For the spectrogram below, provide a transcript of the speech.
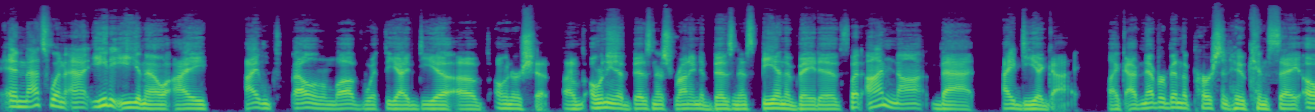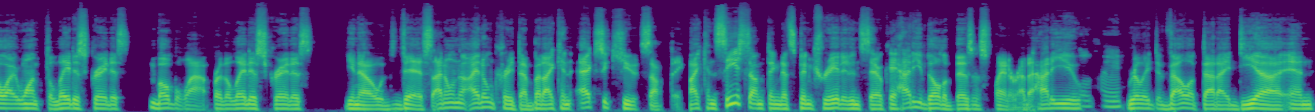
and that's when at E2E, you know, I I fell in love with the idea of ownership, of owning a business, running a business, be innovative. But I'm not that idea guy. Like I've never been the person who can say, Oh, I want the latest, greatest mobile app or the latest, greatest, you know, this. I don't know. I don't create that, but I can execute something. I can see something that's been created and say, okay, how do you build a business plan around it? How do you mm-hmm. really develop that idea? And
